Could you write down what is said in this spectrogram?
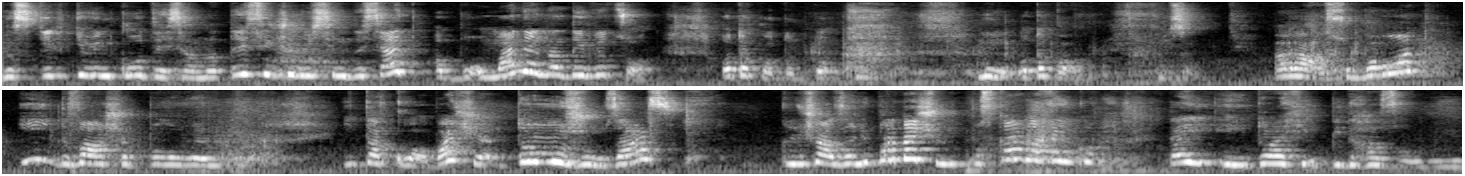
Наскільки він крутиться на 1080 або у мене на 900. Отако, тобто, ну, отако. Раз оборот і два ще половинку. І тако, бачите, торможу зараз. Включаю задню передачу, відпускаю легенько та й і трохи підгазовую.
